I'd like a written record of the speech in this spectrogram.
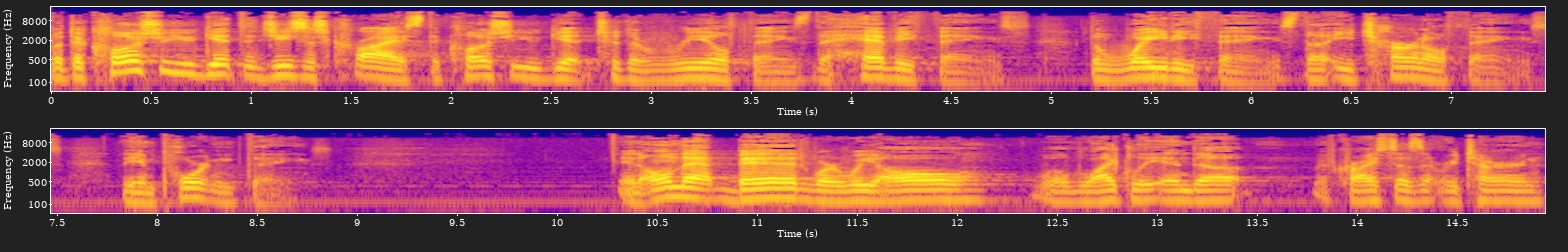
But the closer you get to Jesus Christ, the closer you get to the real things, the heavy things, the weighty things, the eternal things, the important things. And on that bed where we all will likely end up if Christ doesn't return,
